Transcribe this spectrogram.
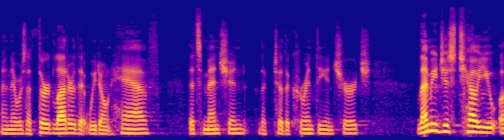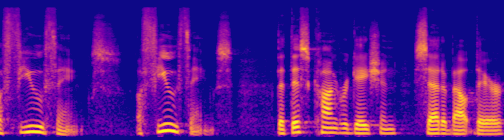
and there was a third letter that we don't have that's mentioned to the Corinthian church. Let me just tell you a few things, a few things that this congregation said about their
